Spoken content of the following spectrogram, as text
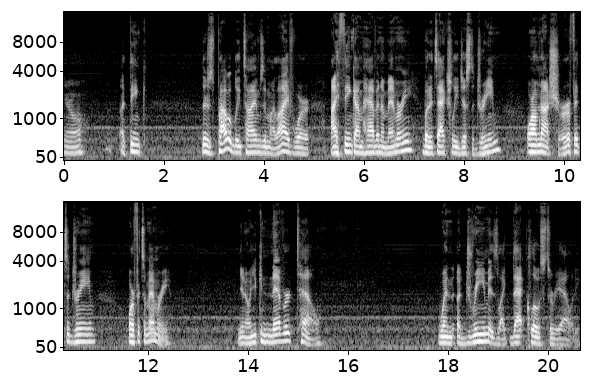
You know, I think there's probably times in my life where I think I'm having a memory, but it's actually just a dream, or I'm not sure if it's a dream or if it's a memory. You know, you can never tell when a dream is like that close to reality.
